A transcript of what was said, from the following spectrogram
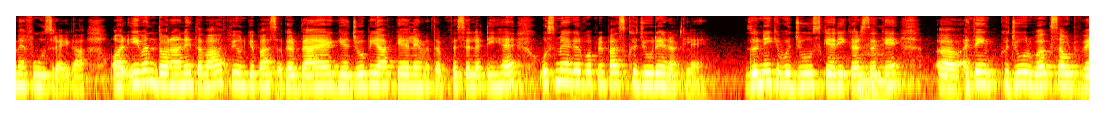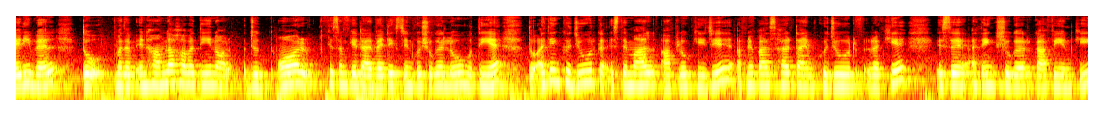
महफूज रहेगा और इवन दौरान तवाफ़ भी उनके पास अगर बैग या जो भी आप कह लें मतलब फैसिलिटी है उसमें अगर वो अपने पास खजूरें रख लें ज़रूरी कि वो जूस कैरी कर हम्म। सकें आई थिंक खजूर वर्क्स आउट वेरी वेल तो मतलब इन हमला ख़वातीन और जो और किस्म के डायबिटिक्स जिनको शुगर लो होती है तो आई थिंक खजूर का इस्तेमाल आप लोग कीजिए। अपने पास हर टाइम खजूर रखिए। इससे आई थिंक शुगर काफ़ी उनकी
